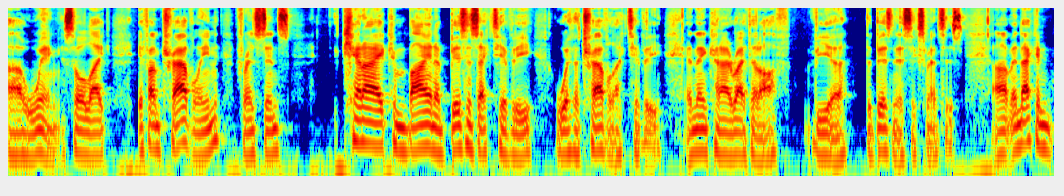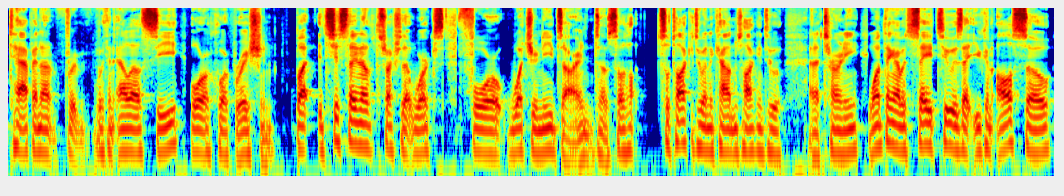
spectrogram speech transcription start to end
uh, wing. So like if I'm traveling, for instance, can I combine a business activity with a travel activity, and then can I write that off via the business expenses? Um, and that can happen for, with an LLC or a corporation. But it's just setting up a structure that works for what your needs are. And so, so, so talking to an accountant, talking to an attorney. One thing I would say too is that you can also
